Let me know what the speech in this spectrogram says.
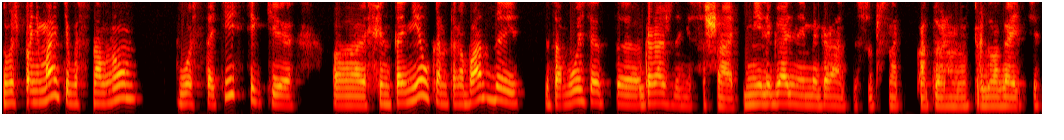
ну вы же понимаете, в основном по статистике э, фентанил контрабандой завозят э, граждане США, нелегальные мигранты, собственно, которым вы предлагаете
